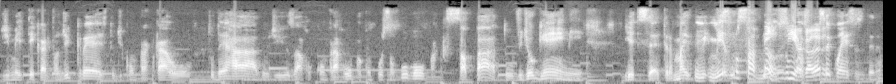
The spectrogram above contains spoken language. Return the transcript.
de meter cartão de crédito, de comprar carro tudo errado, de usar comprar roupa com porção por roupa, sapato, videogame e etc. Mas mesmo sabendo Não, sim, as galera... consequências, entendeu?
